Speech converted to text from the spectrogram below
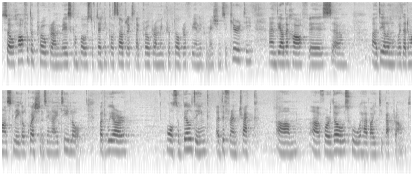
So half of the program is composed of technical subjects like programming, cryptography and information security and the other half is um, uh, dealing with advanced legal questions in IT law. But we are also building a different track um, uh, for those who have IT background.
